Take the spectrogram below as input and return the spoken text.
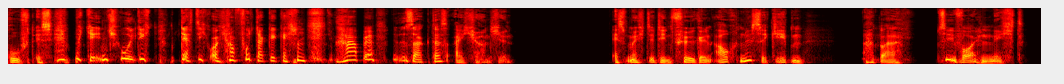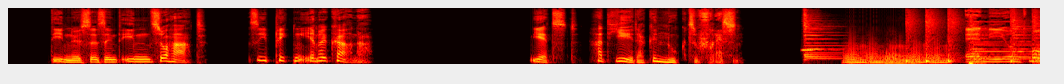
ruft es. Bitte entschuldigt, dass ich euer Futter gegessen habe, sagt das Eichhörnchen. Es möchte den Vögeln auch Nüsse geben, aber sie wollen nicht. Die Nüsse sind ihnen zu hart. Sie picken ihre Körner. Jetzt hat jeder genug zu fressen. Annie und Mo,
